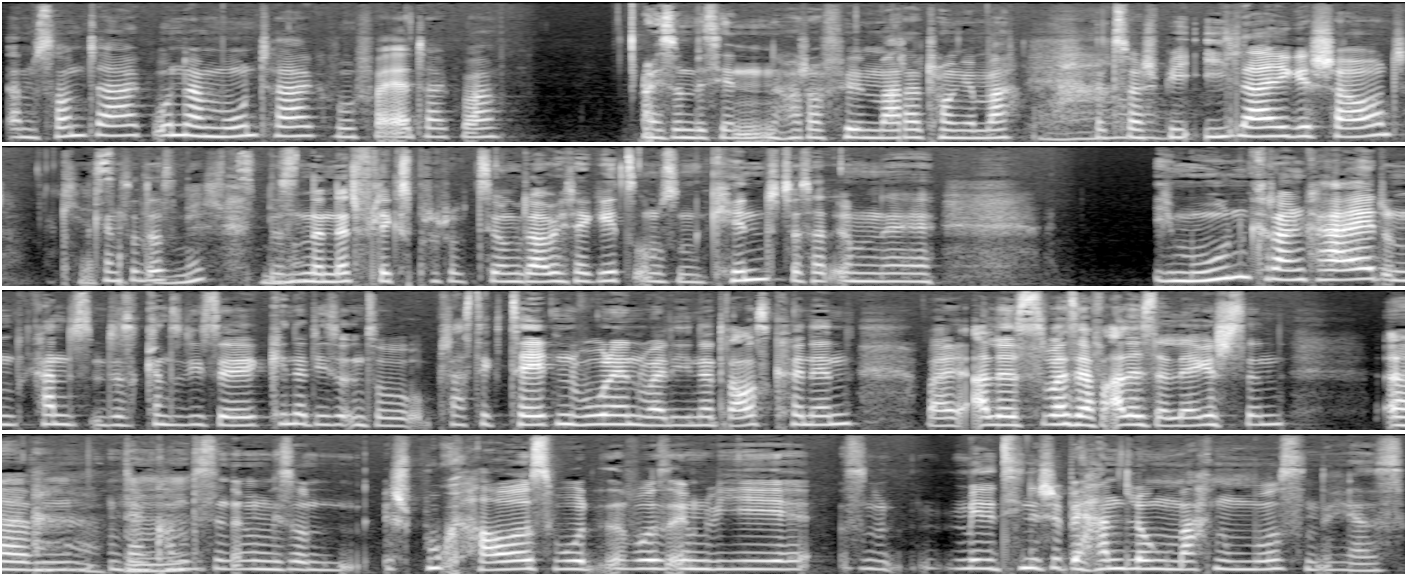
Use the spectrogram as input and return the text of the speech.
am Sonntag und am Montag, wo Feiertag war, habe ich so ein bisschen einen Horrorfilm-Marathon gemacht. Ich habe zum Beispiel Eli geschaut. Okay, Kennst du das? Nichts, Das ist ne? eine Netflix-Produktion, glaube ich. Da geht es um so ein Kind, das hat irgendeine Immunkrankheit und kann das, kannst du diese Kinder, die so in so Plastikzelten wohnen, weil die nicht raus können, weil alles, weil sie auf alles allergisch sind. Ähm, Ah, und dann mhm. kommt es in irgendwie so ein Spukhaus, wo, wo es irgendwie so eine medizinische Behandlung machen muss. Und ja, das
